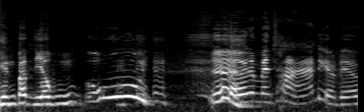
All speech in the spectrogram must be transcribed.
ทินแป๊บเดียวผมโอ้ย เอ๊ะเออมันช้าเดี๋ยวเดี๋ยว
